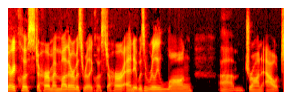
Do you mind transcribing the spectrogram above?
very close to her. My mother was really close to her, and it was a really long, um, drawn out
